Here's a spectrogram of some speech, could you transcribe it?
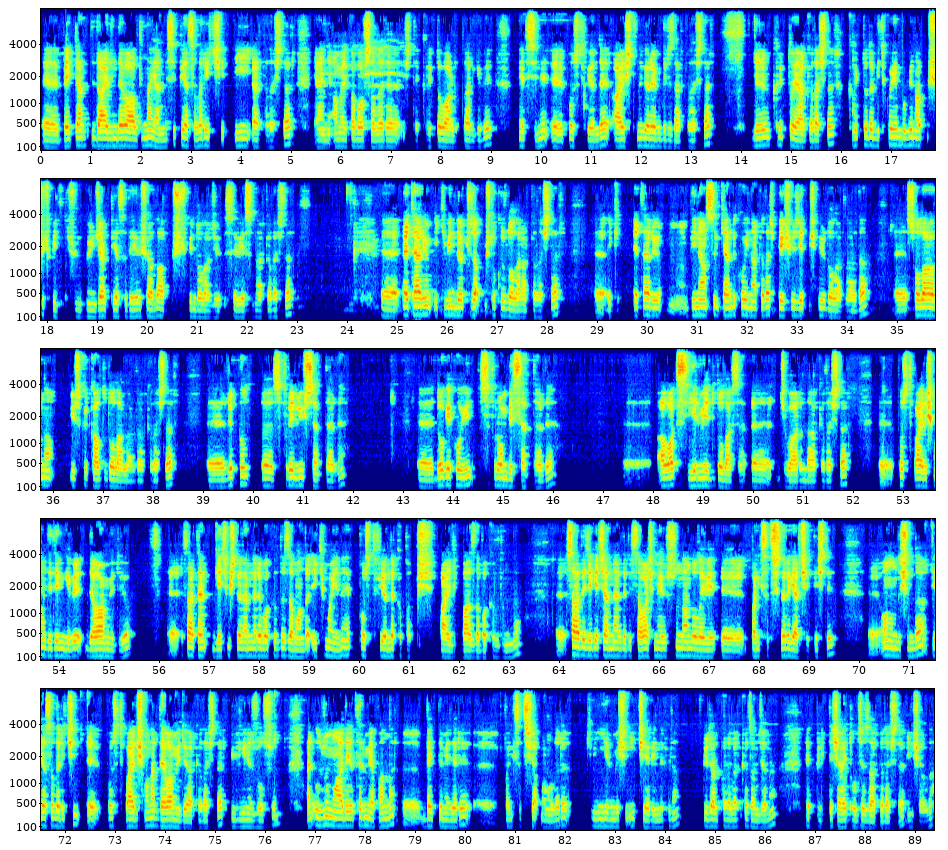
e, beklenti dahilinde ve altından gelmesi piyasaları için iyi arkadaşlar. Yani Amerika borsaları işte kripto varlıklar gibi hepsini e, pozitif yönde ayrıştığını görebiliriz arkadaşlar. Gelelim kriptoya arkadaşlar. Kriptoda Bitcoin bugün 63 bin. Çünkü güncel piyasa değeri şu anda 63 bin dolar seviyesinde arkadaşlar. Ee, Ethereum 2469 dolar arkadaşlar. Ee, Ethereum, Binance'ın kendi coin arkadaş 571 dolarlarda. Ee, Solana 146 dolarlarda arkadaşlar. Ripple e, 0.53 centlerde. E, Dogecoin 0.11 centlerde. AVAX 27 dolar e, civarında arkadaşlar. E, pozitif ayrışma dediğim gibi devam ediyor. E, zaten geçmiş dönemlere bakıldığı zaman da Ekim ayını hep pozitif yönde kapatmış aylık bazda bakıldığında. E, sadece geçenlerde bir savaş mevzusundan dolayı bir panik satışları gerçekleşti. Onun dışında piyasalar için pozitif ayrışmalar devam ediyor arkadaşlar. Bilginiz olsun. Hani uzun vade yatırım yapanlar beklemeleri, panik satış yapmamaları 2025'in ilk çeyreğinde falan güzel paralar kazanacağına hep birlikte şahit olacağız arkadaşlar inşallah.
